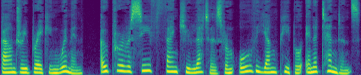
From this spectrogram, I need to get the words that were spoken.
boundary breaking women, Oprah received thank you letters from all the young people in attendance.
